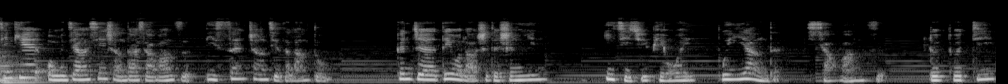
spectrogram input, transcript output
今天我们将欣赏到小王子第三章节的朗读，跟着 Dio 老师的声音，一起去品味不一样的小王子。Le petit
